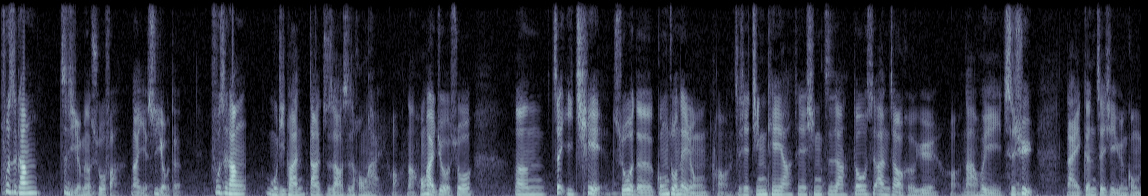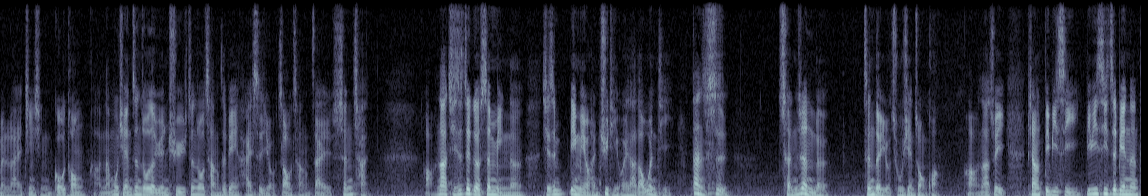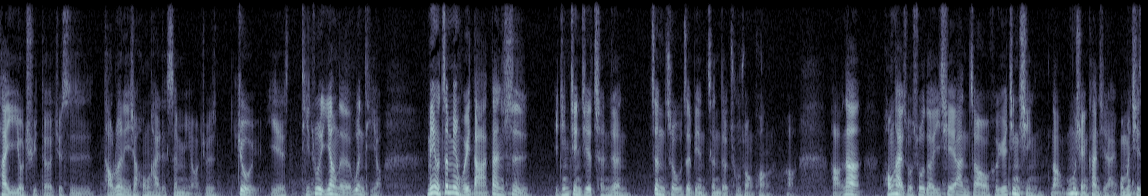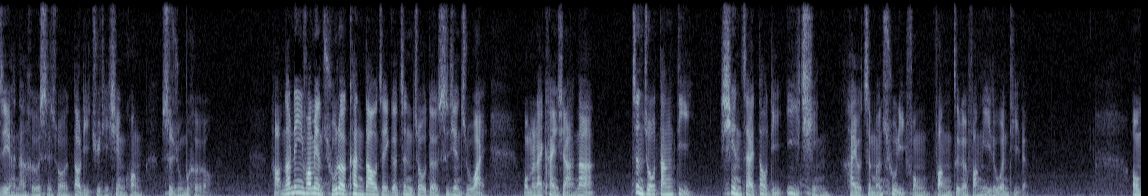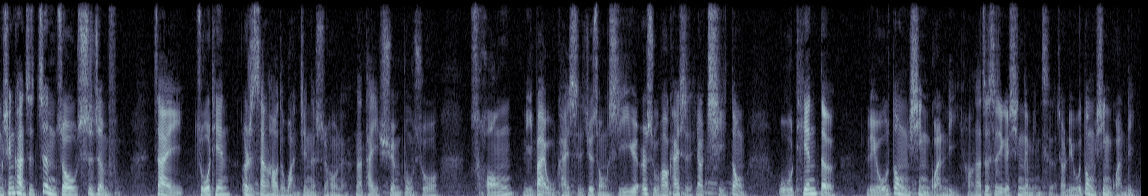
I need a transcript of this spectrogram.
富士康自己有没有说法？那也是有的。富士康母集团大家知道是红海哦，那红海就有说，嗯，这一切所有的工作内容哦，这些津贴啊，这些薪资啊，都是按照合约哦，那会持续。来跟这些员工们来进行沟通啊。那目前郑州的园区，郑州厂这边还是有照常在生产。好，那其实这个声明呢，其实并没有很具体回答到问题，但是承认了真的有出现状况。好，那所以像 BBC，BBC 这边呢，他也有取得就是讨论了一下红海的声明哦，就是就也提出了一样的问题哦，没有正面回答，但是已经间接承认郑州这边真的出状况了。好，好，那鸿海所说的一切按照合约进行。那目前看起来，我们其实也很难核实说到底具体现况是如何哦。好，那另一方面，除了看到这个郑州的事件之外，我们来看一下，那郑州当地现在到底疫情还有怎么处理防防这个防疫的问题的？我们先看是郑州市政府在昨天二十三号的晚间的时候呢，那他也宣布说。从礼拜五开始，就从十一月二十五号开始，要启动五天的流动性管理。好，那这是一个新的名词，叫流动性管理。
